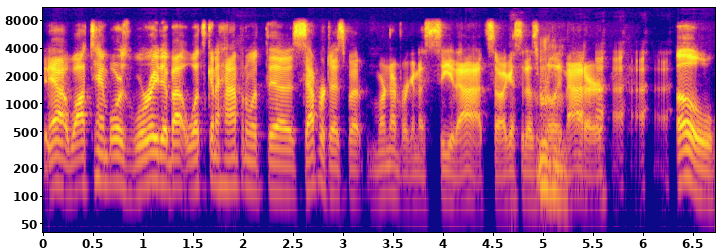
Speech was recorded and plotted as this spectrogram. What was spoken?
yeah, Wat Tambor's worried about what's going to happen with the Separatists, but we're never going to see that, so I guess it doesn't really Mhm. matter. oh,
